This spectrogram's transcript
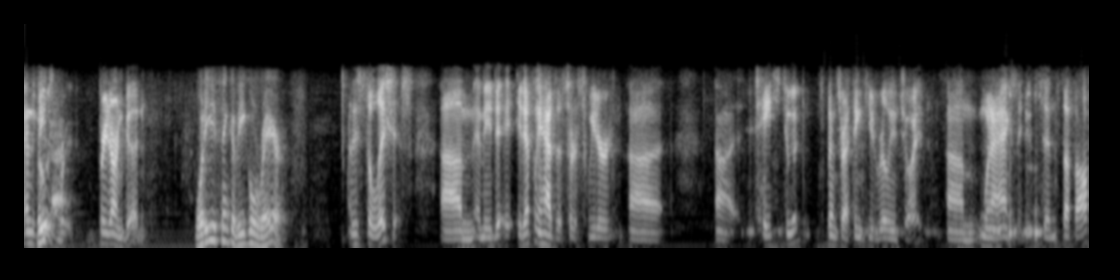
and the food was Yeah. pretty darn good. What do you think of Eagle Rare? It's delicious. Um, I mean, it, it definitely has a sort of sweeter uh, uh, taste to it. Spencer, I think you'd really enjoy it. Um, when I actually do send stuff off,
